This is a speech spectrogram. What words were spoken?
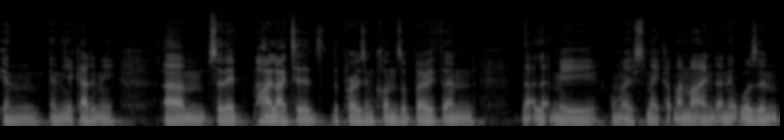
in in the academy. Um, so they highlighted the pros and cons of both, and that let me almost make up my mind. And it wasn't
